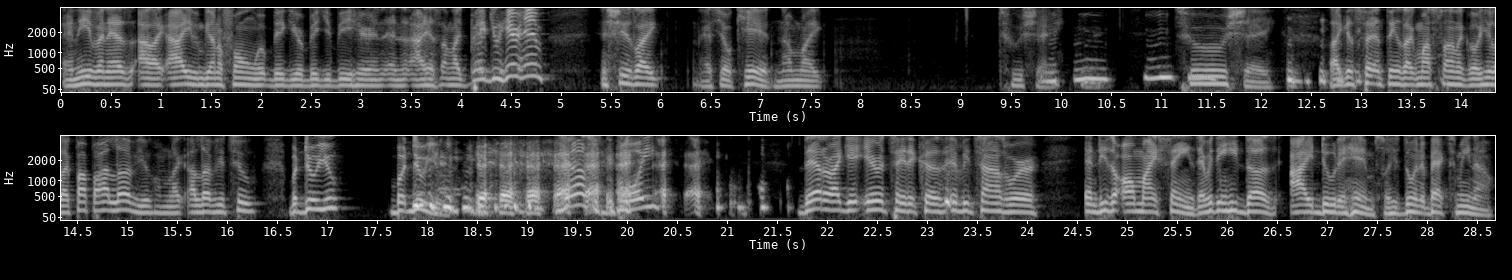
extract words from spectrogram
And even as I like I even be on the phone with Biggie or Biggie B here and, and I I'm like, babe, you hear him? And she's like, That's your kid. And I'm like, touche. Mm-hmm. Mm-hmm. Touche. like it's certain things like my son will go, he like, Papa, I love you. I'm like, I love you too. But do you? But do you? yes, boy. That or I get irritated because it'd be times where, and these are all my sayings. Everything he does, I do to him. So he's doing it back to me now.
